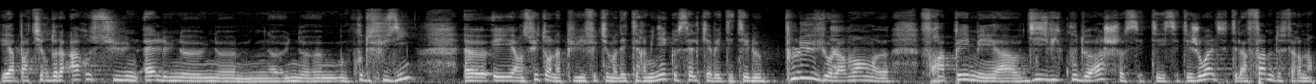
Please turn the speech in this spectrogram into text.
Et à partir de là, a reçu une, elle une, une, une, un coup de fusil. Euh, et ensuite, on a pu effectivement déterminer que celle qui avait été le plus violemment euh, frappée, mais à 18 coups de hache, c'était c'était Joël, c'était la femme de Fernand.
